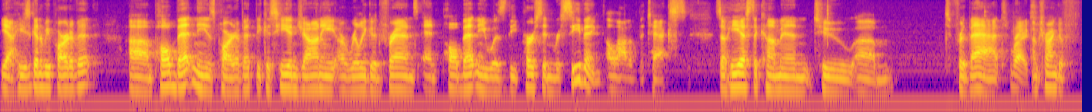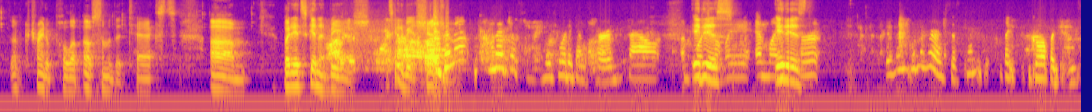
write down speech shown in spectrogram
yeah, he's going to be part of it. Um, Paul Bettany is part of it because he and Johnny are really good friends, and Paul Bettany was the person receiving a lot of the texts, so he has to come in to um, t- for that. Right. I'm trying to I'm trying to pull up oh some of the texts, um, but it's going to be a it's going to be a shit. Isn't that kind of just his word against hers now? It is. And like it is. Her, isn't one of her assistants like go up against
